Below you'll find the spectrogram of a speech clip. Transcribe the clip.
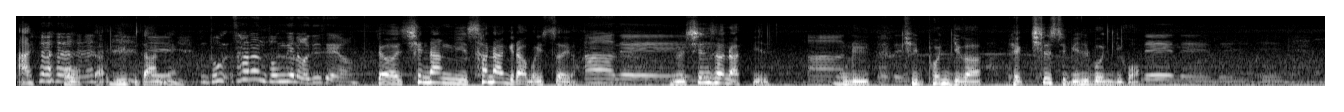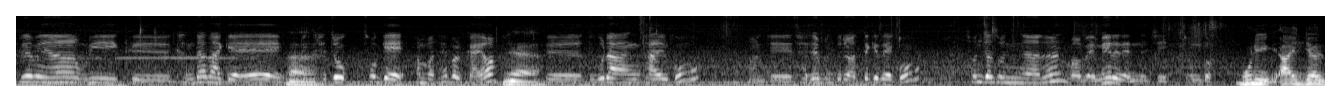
아이, 고업도, 입도 안 해. 그럼 동- 사는 동네는 어디세요? 저 신항리 선악이라고 있어요. 아, 네. 그 신선악길. 아, 우리 네, 네. 집 번지가 171번지고. 네, 네, 네. 네. 그러면 우리 그 간단하게 우리 네. 가족 소개 한번 해볼까요? 예. 그 누구랑 살고 어, 이제 자제분들은 어떻게 되고 손자 손녀는 뭐몇 명이 됐는지 정도. 우리, 아, 이제,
